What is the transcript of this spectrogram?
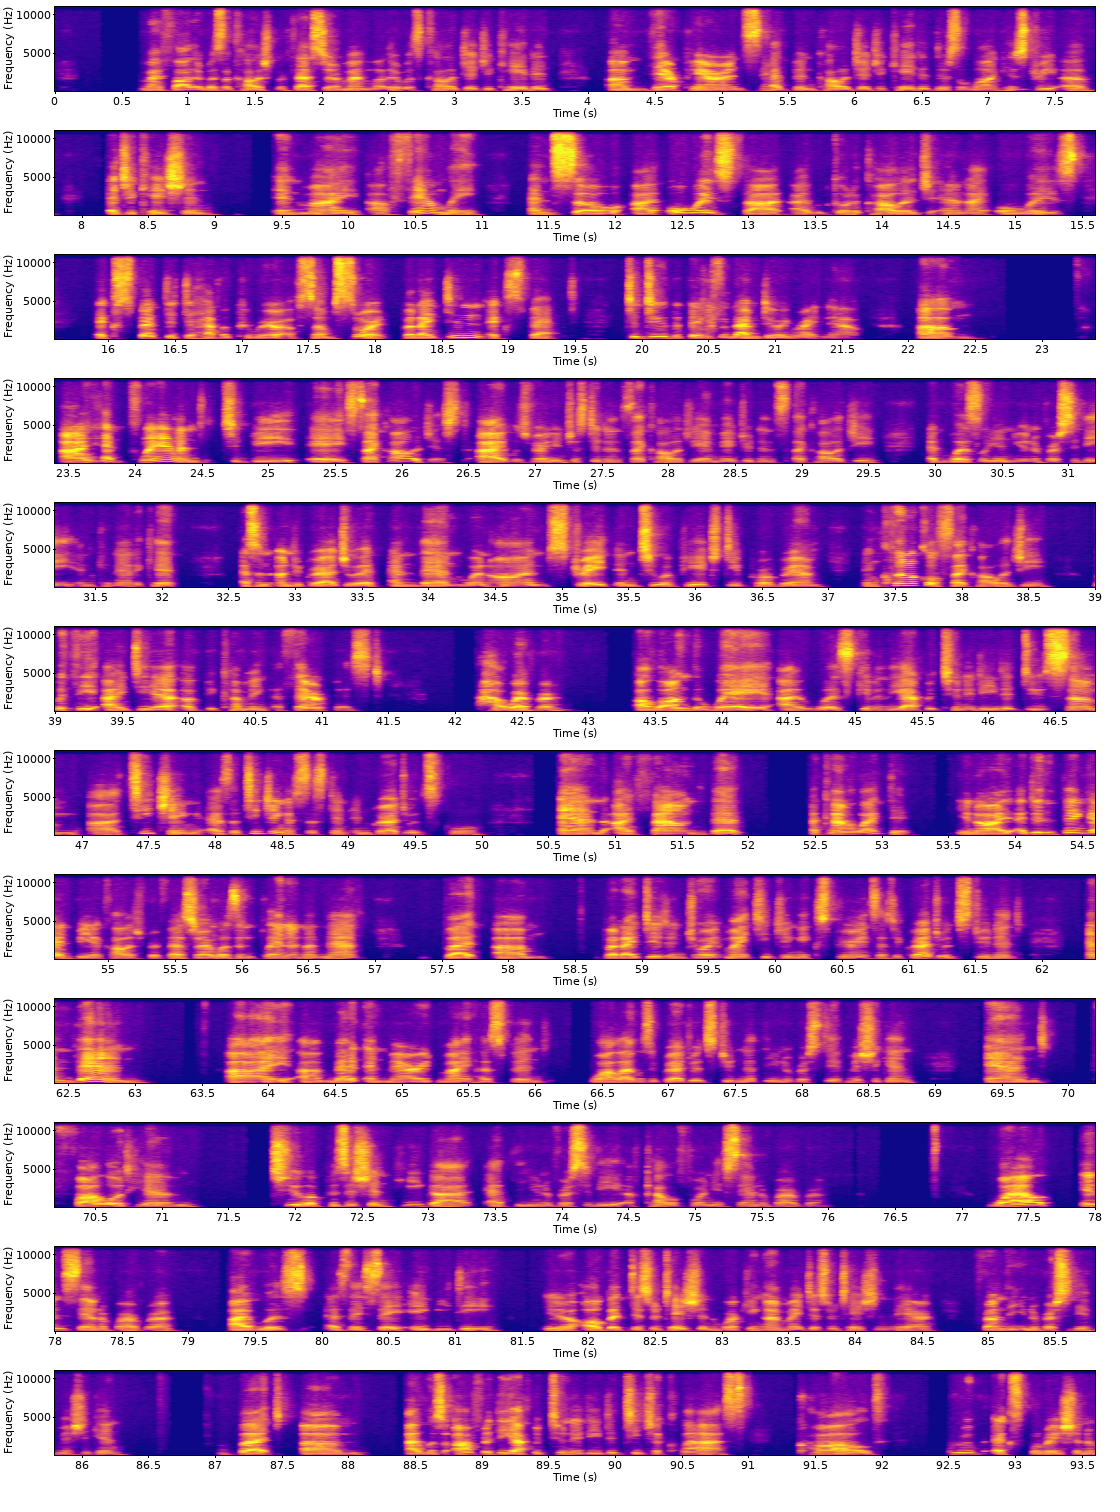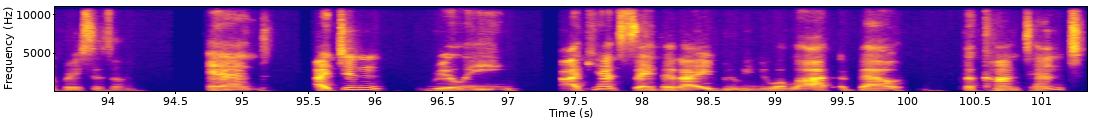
My father was a college professor, my mother was college educated. Um, their parents had been college educated. There's a long history of education in my uh, family. And so I always thought I would go to college and I always expected to have a career of some sort, but I didn't expect to do the things that I'm doing right now. Um, I had planned to be a psychologist. I was very interested in psychology. I majored in psychology at Wesleyan University in Connecticut as an undergraduate, and then went on straight into a PhD program in clinical psychology with the idea of becoming a therapist. However, along the way, I was given the opportunity to do some uh, teaching as a teaching assistant in graduate school. And I found that I kind of liked it. You know, I, I, didn't think I'd be a college professor. I wasn't planning on that. But um, but I did enjoy my teaching experience as a graduate student. And then I uh, met and married my husband while I was a graduate student at the University of Michigan and followed him to a position he got at the University of California, Santa Barbara. While in Santa Barbara, I was, as they say, ABD, you know, all but dissertation, working on my dissertation there from the University of Michigan. But um, I was offered the opportunity to teach a class called Group Exploration of Racism. And I didn't really, I can't say that I really knew a lot about the content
